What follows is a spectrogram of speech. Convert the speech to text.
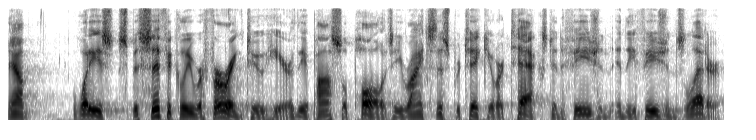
Now, what he's specifically referring to here, the Apostle Paul, as he writes this particular text in Ephesians in the Ephesians letter,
